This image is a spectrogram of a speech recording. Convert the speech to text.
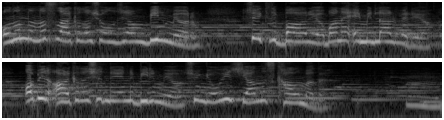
Onunla nasıl arkadaş olacağımı bilmiyorum. Sürekli bağırıyor, bana emirler veriyor. O bir arkadaşın değerini bilmiyor çünkü o hiç yalnız kalmadı. Hmm.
